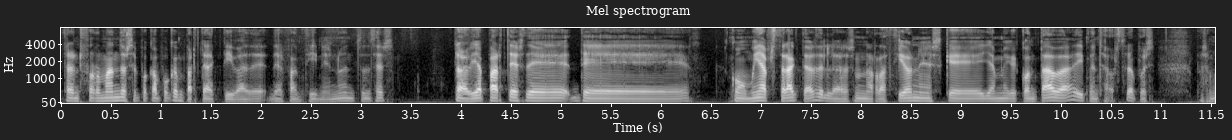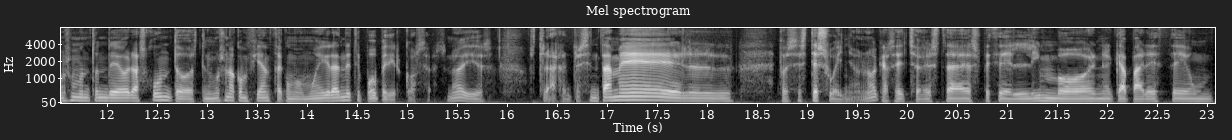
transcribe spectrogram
transformándose poco a poco en parte activa del fanzine, ¿no? Entonces, claro, había partes de, de, como muy abstractas de las narraciones que ella me contaba y pensaba, ostras, pues pasamos un montón de horas juntos, tenemos una confianza como muy grande, te puedo pedir cosas, ¿no? Y es, ostras, represéntame el, pues este sueño, ¿no? Que has hecho, esta especie de limbo en el que aparece un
